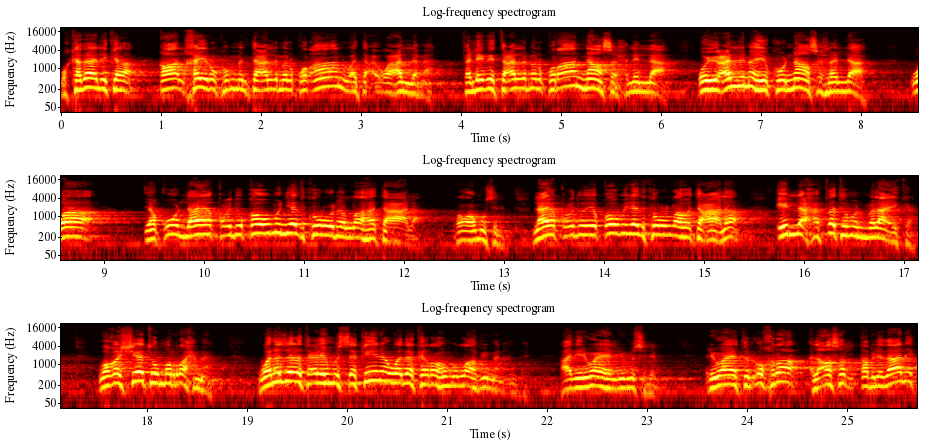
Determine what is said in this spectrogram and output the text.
وكذلك قال خيركم من تعلم القرآن وعلمه. فالذي تعلم القرآن ناصح لله ويعلمه يكون ناصح لله. ويقول لا يقعد قوم يذكرون الله تعالى. رواه مسلم. لا يقعد قوم يذكرون الله تعالى إلا حفتهم الملائكة وغشيتهم الرحمة ونزلت عليهم السكينة وذكرهم الله في من عنده. هذه رواية لمسلم. رواية أخرى الأصل قبل ذلك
